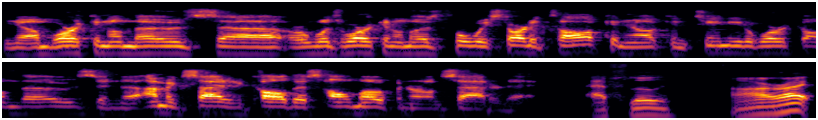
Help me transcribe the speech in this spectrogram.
you know, I'm working on those uh, or was working on those before we started talking, and I'll continue to work on those. And uh, I'm excited to call this home opener on Saturday. Absolutely. All right.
